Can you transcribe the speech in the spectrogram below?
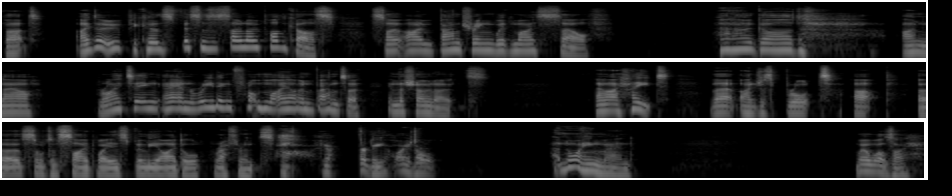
but I do because this is a solo podcast, so I'm bantering with myself. Oh god, I'm now writing and reading from my own banter in the show notes. And I hate that I just brought up a sort of sideways Billy Idol reference. Oh, you're Billy Idol. Annoying man. Where was I?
